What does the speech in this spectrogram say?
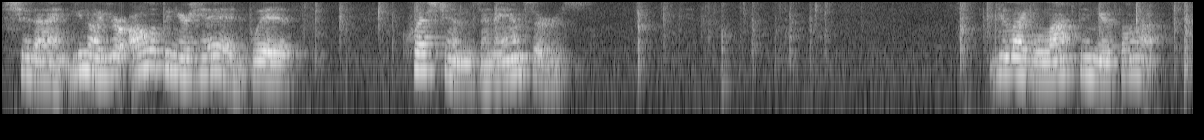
Should I? You know, you're all up in your head with questions and answers. You're like locked in your thoughts.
